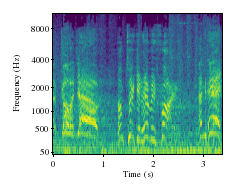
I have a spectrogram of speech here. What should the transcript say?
I'm going down! I'm taking heavy fire. I'm hit!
